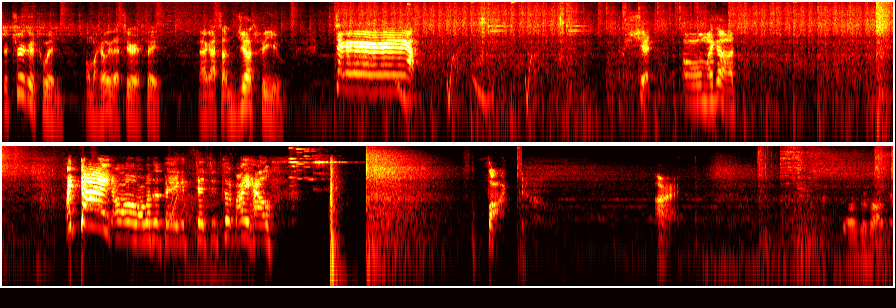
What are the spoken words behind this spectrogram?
The Trigger twin. Oh my god, look at that serious face. I got something just for you. Oh my god. I died! Oh, I wasn't paying attention to my health. Fuck. Alright. revolver.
